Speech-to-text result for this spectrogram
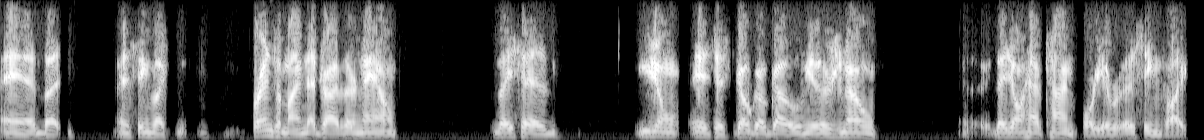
And but it seems like friends of mine that drive there now, they said you don't. It's just go go go. There's no. They don't have time for you. It seems like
